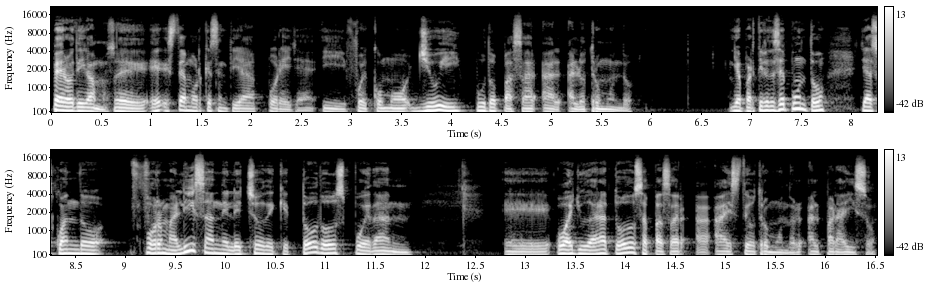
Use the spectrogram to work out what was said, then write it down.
pero digamos, eh, e, este amor que sentía por ella y fue como Yui pudo pasar al, otro mundo. Y a partir de ese punto ya es cuando formalizan el hecho de que todos puedan eh, o ayudar a todos a pasar a, este otro mundo, al paraíso.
